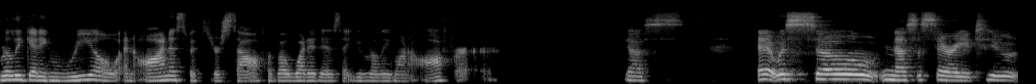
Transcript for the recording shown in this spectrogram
really getting real and honest with yourself about what it is that you really want to offer Yes. And it was so necessary to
